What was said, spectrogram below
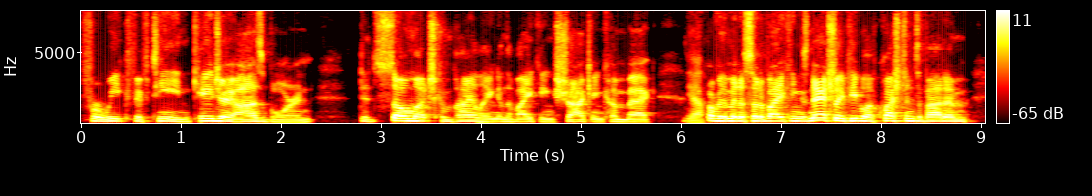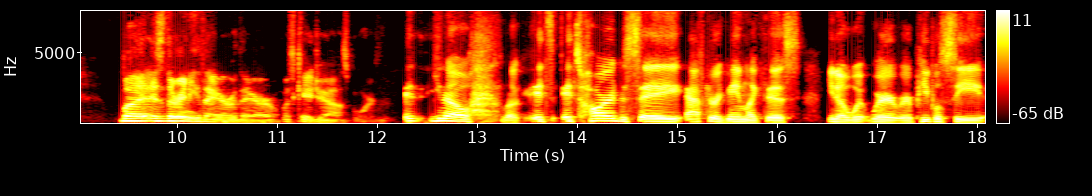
for Week 15. KJ Osborn did so much compiling in the Vikings' shocking comeback Yeah. over the Minnesota Vikings. Naturally, people have questions about him, but is there any there there with KJ Osborn? it, you know, look, it's it's hard to say after a game like this, you know, wh- where where people see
